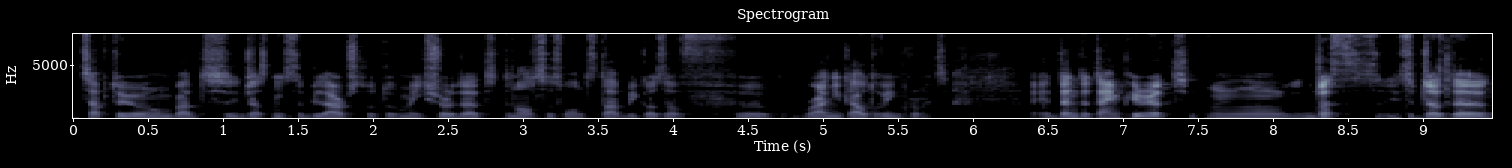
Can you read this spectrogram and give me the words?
it's up to you but it just needs to be large to, to make sure that the analysis won't stop because of uh, running out of increments. Uh, then the time period um, just it's just the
